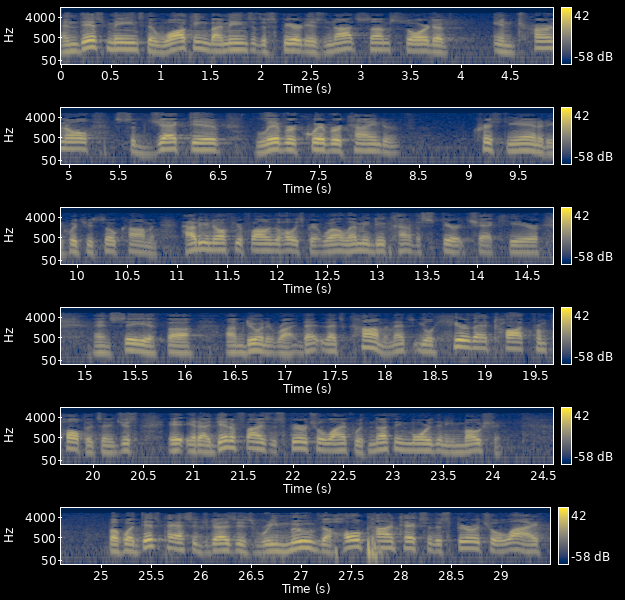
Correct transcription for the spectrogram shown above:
And this means that walking by means of the Spirit is not some sort of internal, subjective, liver quiver kind of Christianity, which is so common. How do you know if you're following the Holy Spirit? Well, let me do kind of a spirit check here and see if uh, I'm doing it right. That, that's common. That's, you'll hear that taught from pulpits, and it just it, it identifies the spiritual life with nothing more than emotion. But what this passage does is remove the whole context of the spiritual life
